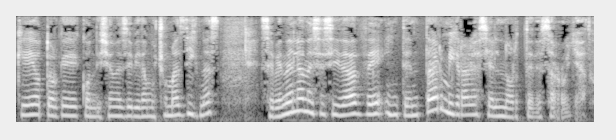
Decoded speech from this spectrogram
que otorgue condiciones de vida mucho más dignas, se ven en la necesidad de intentar migrar hacia el norte desarrollado.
